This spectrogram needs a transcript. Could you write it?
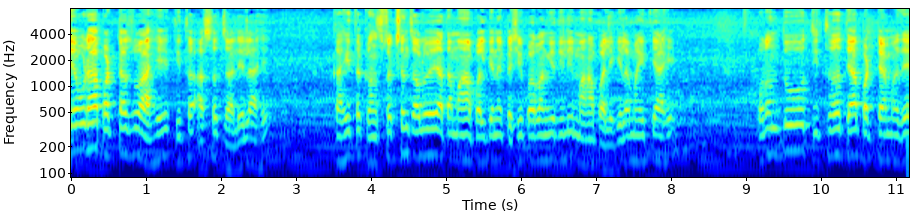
तेवढा पट्टा जो आहे तिथं असंच झालेलं आहे. काही तर कन्स्ट्रक्शन चालू आहे. आता महापालिकेने कशी परवानगी दिली महापालिकेला माहिती आहे. परंतु तिथं त्या पट्ट्यामध्ये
